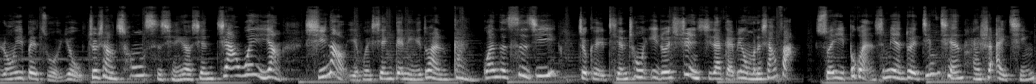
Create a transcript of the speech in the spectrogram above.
容易被左右，就像充磁前要先加温一样，洗脑也会先给你一段感官的刺激，就可以填充一堆讯息来改变我们的想法。所以，不管是面对金钱还是爱情，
